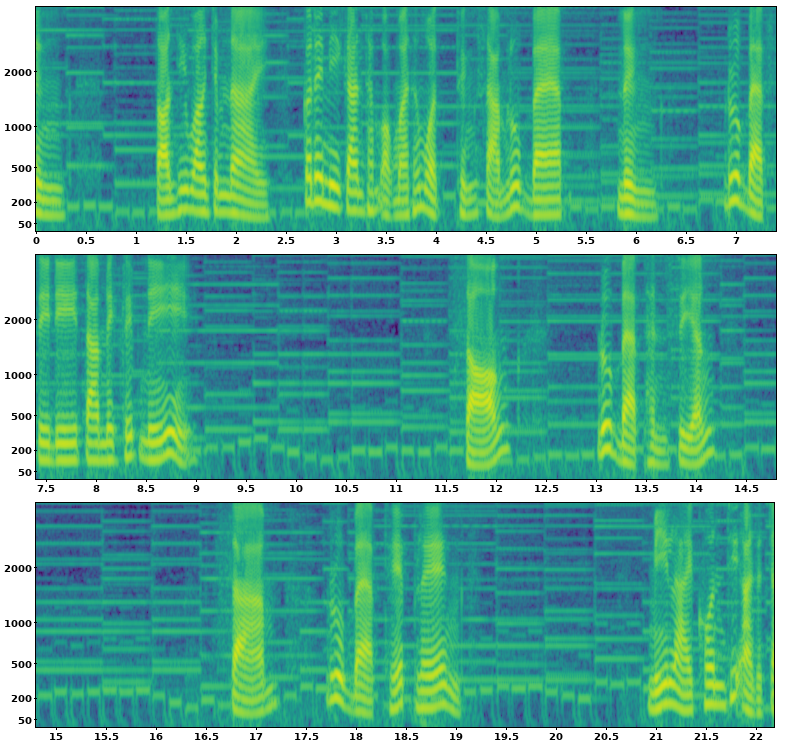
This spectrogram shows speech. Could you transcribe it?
9001 ตอนที่วางจำหน่ายก็ได้มีการทำออกมาทั้งหมดถึง 3 รูปแบบ 1. รูปแบบ CD ตามในคลิปนี้ 2. รูปแบบแผ่นเสียง 3. รูปแบบเทปเพลง มีหลายคนที่อาจจะจ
